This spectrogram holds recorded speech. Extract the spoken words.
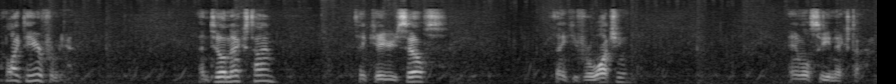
I'd like to hear from you. Until next time, take care of yourselves. Thank you for watching, and we'll see you next time.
